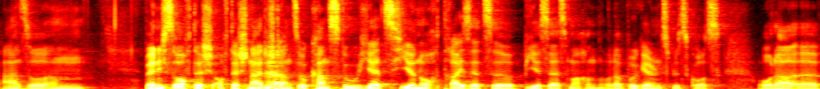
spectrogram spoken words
Also, ähm, wenn ich so auf der, auf der Schneide ja. stand, so kannst du jetzt hier noch drei Sätze BSS machen oder Bulgarian Split Squats oder äh,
